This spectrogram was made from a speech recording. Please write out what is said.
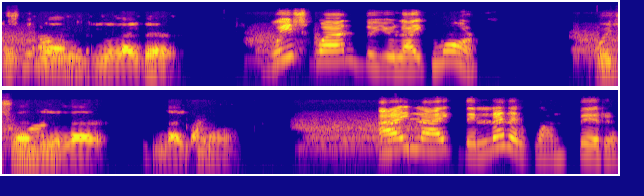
Which one one do do you like better? Which one do you like more? Which Which one do you like like more? I like the leather one better.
